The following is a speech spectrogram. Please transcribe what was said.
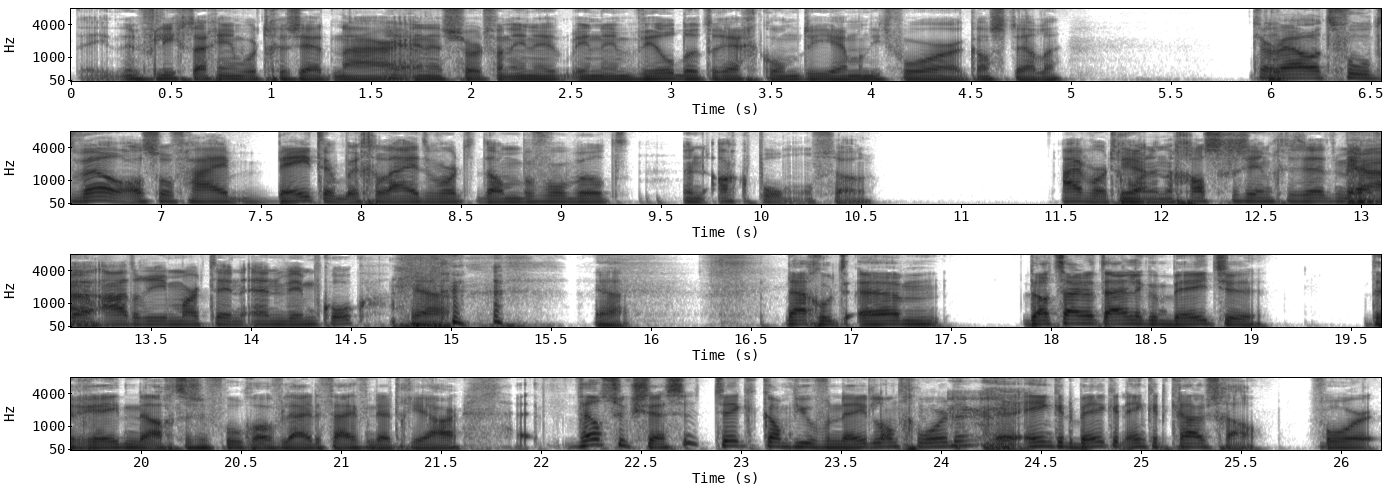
een vliegtuig in wordt gezet naar Ja. en een soort van in een, in een wilde terechtkomt die je helemaal niet voor kan stellen. Terwijl het voelt wel alsof hij beter begeleid wordt dan bijvoorbeeld een akpom of zo. Hij wordt gewoon Ja. in een gastgezin gezet met Ja. eh, Adrie, Martin en Wim Kok. Ja. ja. Nou goed, ehm, dat zijn uiteindelijk een beetje de redenen achter zijn vroege overlijden, 35 jaar. Eh, wel successen. Twee keer kampioen van Nederland geworden. Eén keer de beker en één keer de kruisschaal. Voor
